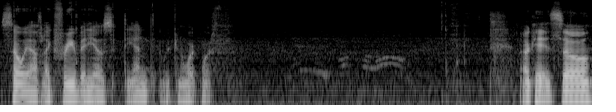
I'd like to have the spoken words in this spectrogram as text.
So we have like three videos at the end we can work with. Okay, so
